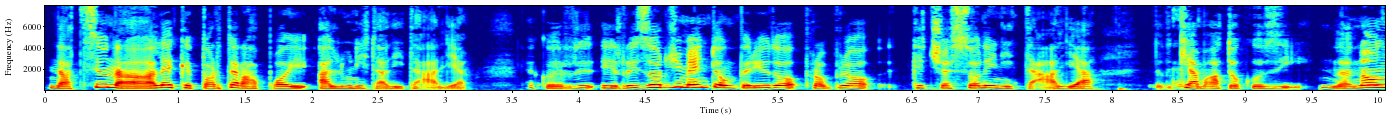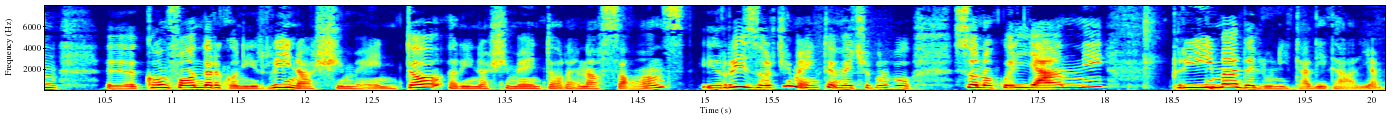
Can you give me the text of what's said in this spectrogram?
nazionale che porterà poi all'unità d'Italia. Ecco, il, risorgimento è un periodo proprio che c'è solo in Italia, chiamato così, da non eh, confondere con il Rinascimento, Rinascimento Renaissance, il Risorgimento invece proprio sono quegli anni prima dell'unità d'Italia.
